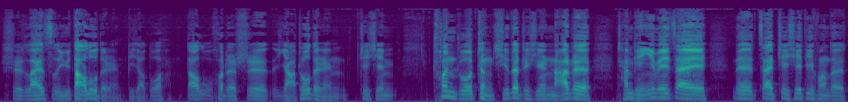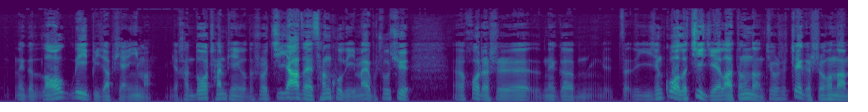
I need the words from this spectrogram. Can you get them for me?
是来自于大陆的人比较多，大陆或者是亚洲的人这些。穿着整齐的这些拿着产品，因为在那在这些地方的那个劳力比较便宜嘛，很多产品有的时候积压在仓库里卖不出去，呃，或者是那个已经过了季节了等等，就是这个时候呢，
